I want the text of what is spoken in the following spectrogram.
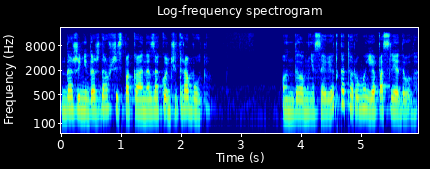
даже не дождавшись, пока она закончит работу. Он дал мне совет, которому я последовала.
